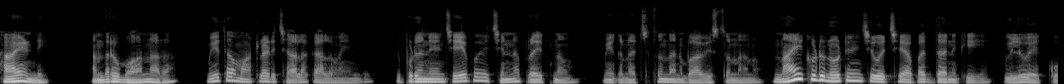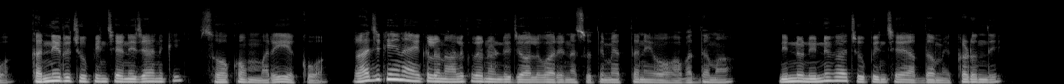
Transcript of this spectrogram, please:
Hi అండి. అందరూ బాగున్నారా? మీతో మాట్లాడి చాలా కాలమైంది. ఇప్పుడు నేను చేయబోయే చిన్న ప్రయత్నం మీకు నచ్చుతుందని భావిస్తున్నాను. నాయకుడు నోటి నుంచి వచ్చే అబద్ధానికి విలువ ఎక్కువ. కన్నీరు చూపించే నిజానికి శోకం మరీ ఎక్కువ. రాజకీయ నాయకులు నాలుకల నుండి జాలువారిన శుతిమెత్తని ఓ అబద్ధమా? నిన్ను నిన్నుగా చూపించే అర్థం ఎక్కడుంది?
